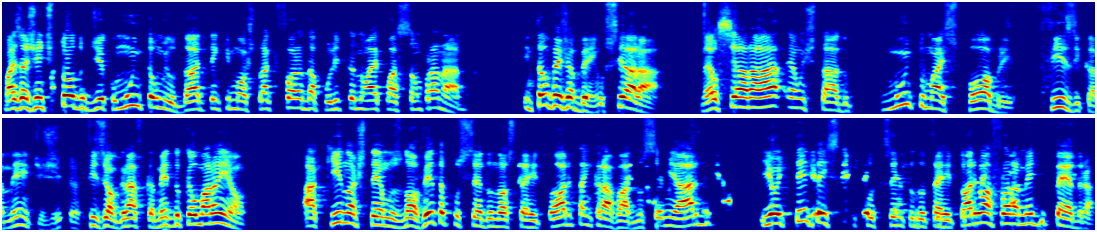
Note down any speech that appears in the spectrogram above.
mas a gente todo dia, com muita humildade, tem que mostrar que fora da política não há equação para nada. Então, veja bem, o Ceará. Né, o Ceará é um estado muito mais pobre fisicamente, fisiograficamente, do que o Maranhão. Aqui nós temos 90% do nosso território está encravado no semiárido e 85% do território é um afloramento de pedra.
